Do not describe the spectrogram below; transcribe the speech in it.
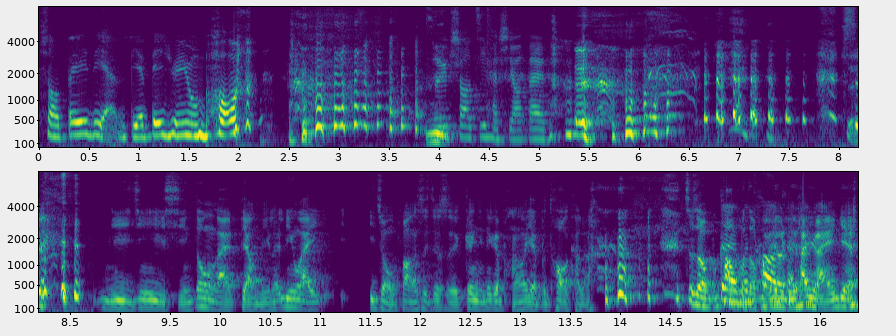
少背点，别背军用包。所以烧鸡还是要带的。是 你已经以行动来表明了另外一一种方式，就是跟你那个朋友也不 talk 了。这种不靠谱的朋友离他远一点。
